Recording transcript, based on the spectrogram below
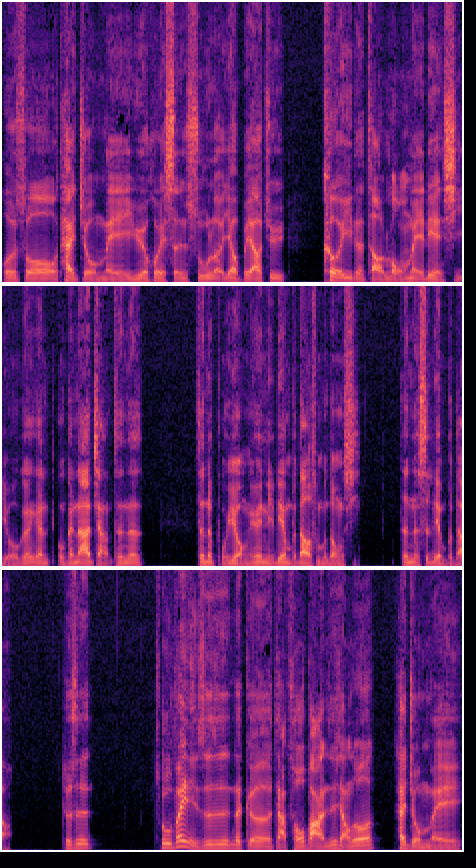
或者说我太久没约会生疏了，要不要去刻意的找龙妹练习？我跟跟我跟大家讲，真的真的不用，因为你练不到什么东西，真的是练不到。就是除非你是那个假抽霸，你是想说太久没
